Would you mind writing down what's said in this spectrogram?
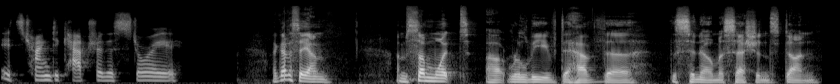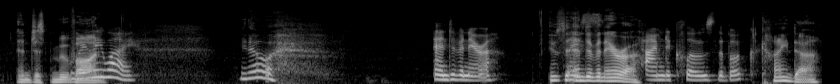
it's trying to capture this story. I got to say, I'm I'm somewhat uh, relieved to have the the Sonoma sessions done and just move Really? on. Why? You know, End of an era. it was the end of an era, Time to close the book. kinda.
